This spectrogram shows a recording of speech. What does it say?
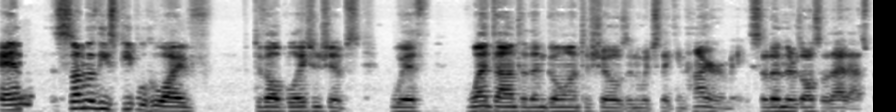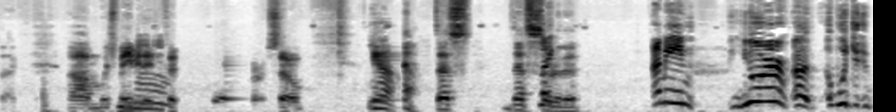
And some of these people who I've developed relationships with went on to then go on to shows in which they can hire me. So then there's also that aspect, um, which maybe mm-hmm. they could. So yeah, yeah that's that's sort like, of it. I mean, you're uh, would you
